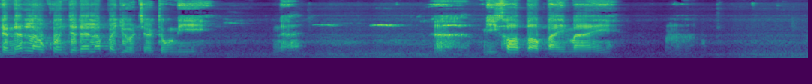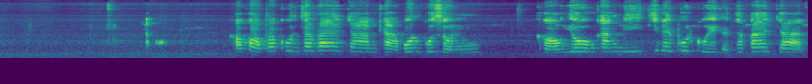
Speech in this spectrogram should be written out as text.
ดังนั้นเราควรจะได้รับประโยชน์จากตรงนี้นะมีข้อต่อไปไหมขอขอบพระคุณท่านพระอาจารย์ค่ะบุญกุศลของโยมครั้งนี้ที่ได้พูดคุยกับท่านพระอาจารย์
